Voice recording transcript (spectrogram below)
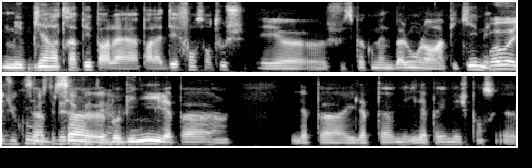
mais bien rattrapé par la, par la défense en touche. Et je sais pas combien de ballons on leur a piqué, mais Ouais, ouais, du coup, ça, ça, hein. Bobigny, il a pas. Il a pas, il a pas, aimé, il a pas aimé, je pense. Euh,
